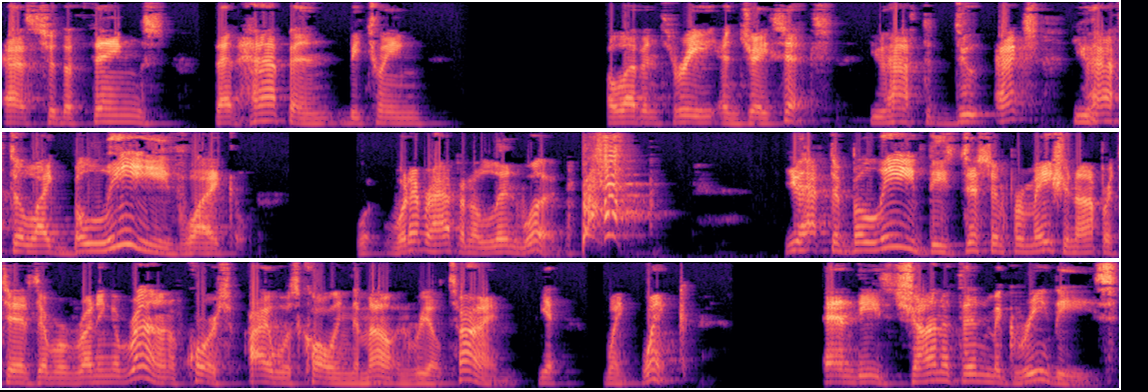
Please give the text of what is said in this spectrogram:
as to the things that happen between 11.3 and J6. You have to do X, you have to like believe like whatever happened to Lin Wood. you have to believe these disinformation operatives that were running around. Of course, I was calling them out in real time. Yeah, wink, wink and these Jonathan McGreeveys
